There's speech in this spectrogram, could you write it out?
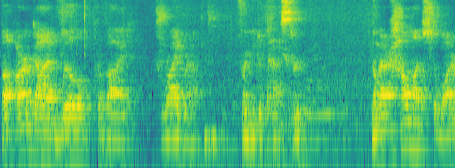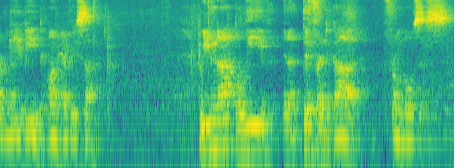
But our God will provide dry ground for you to pass through, no matter how much the water may be on every side. We do not believe in a different God from Moses.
